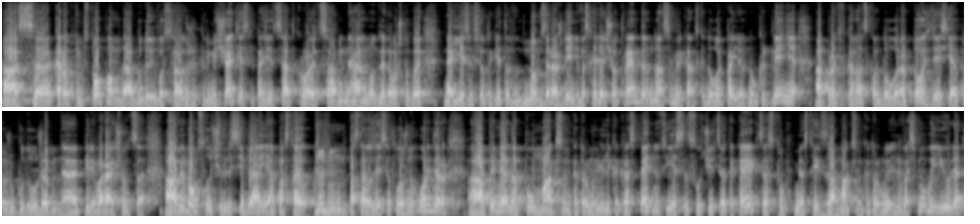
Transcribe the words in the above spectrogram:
с коротким стопом, да, буду его сразу же перемещать, если позиция откроется, ну, для того, чтобы, если все-таки это вновь зарождение восходящего тренда, у нас американский доллар пойдет на укрепление против канадского доллара, то здесь я тоже буду уже переворачиваться. В любом случае, для себя я поставил, поставил здесь отложенный ордер, примерно по максимуму, который мы видели как раз в пятницу, если случится эта коррекция, стоп у меня стоит за максимум, который мы видели 8 июля,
